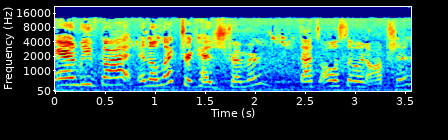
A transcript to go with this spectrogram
And we've got an electric hedge trimmer. That's also an option.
